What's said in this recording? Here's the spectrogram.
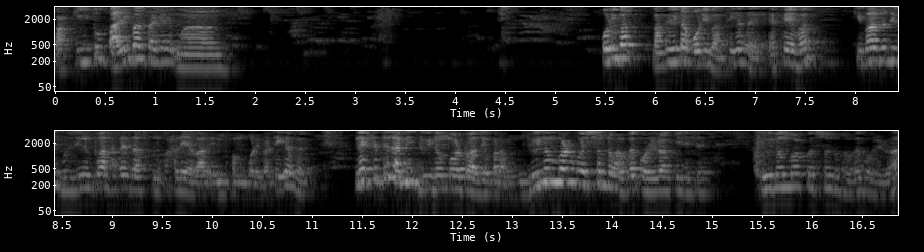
বাকীটো পাৰিবা চাগে কৰিবা বাকীকেইটা কৰিবা ঠিক আছে? একে হয়। কিবা যদি বুজি নোপোৱা থাকে জাষ্ট খালি এবাৰ ইনফৰ্ম কৰিবা ঠিক আছে? নেক্সট তেতিয়াহ'লে আমি দুই নম্বৰটো আজি কৰাম। দুই নম্বৰ কুৱেশ্যনটো ভালকৈ পঢ়ি লোৱা কি দিছে? দুই নম্বৰ কুৱেশ্যনটো ভালকৈ পঢ়ি লোৱা।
